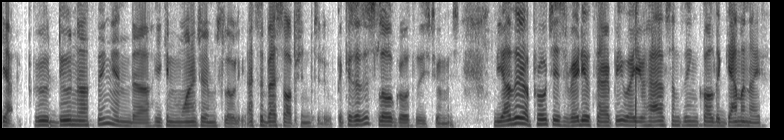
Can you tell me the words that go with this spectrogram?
yeah, could do nothing and uh, you can monitor them slowly. That's the best option to do because of the slow growth of these tumors. The other approach is radiotherapy, where you have something called a gamma knife.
